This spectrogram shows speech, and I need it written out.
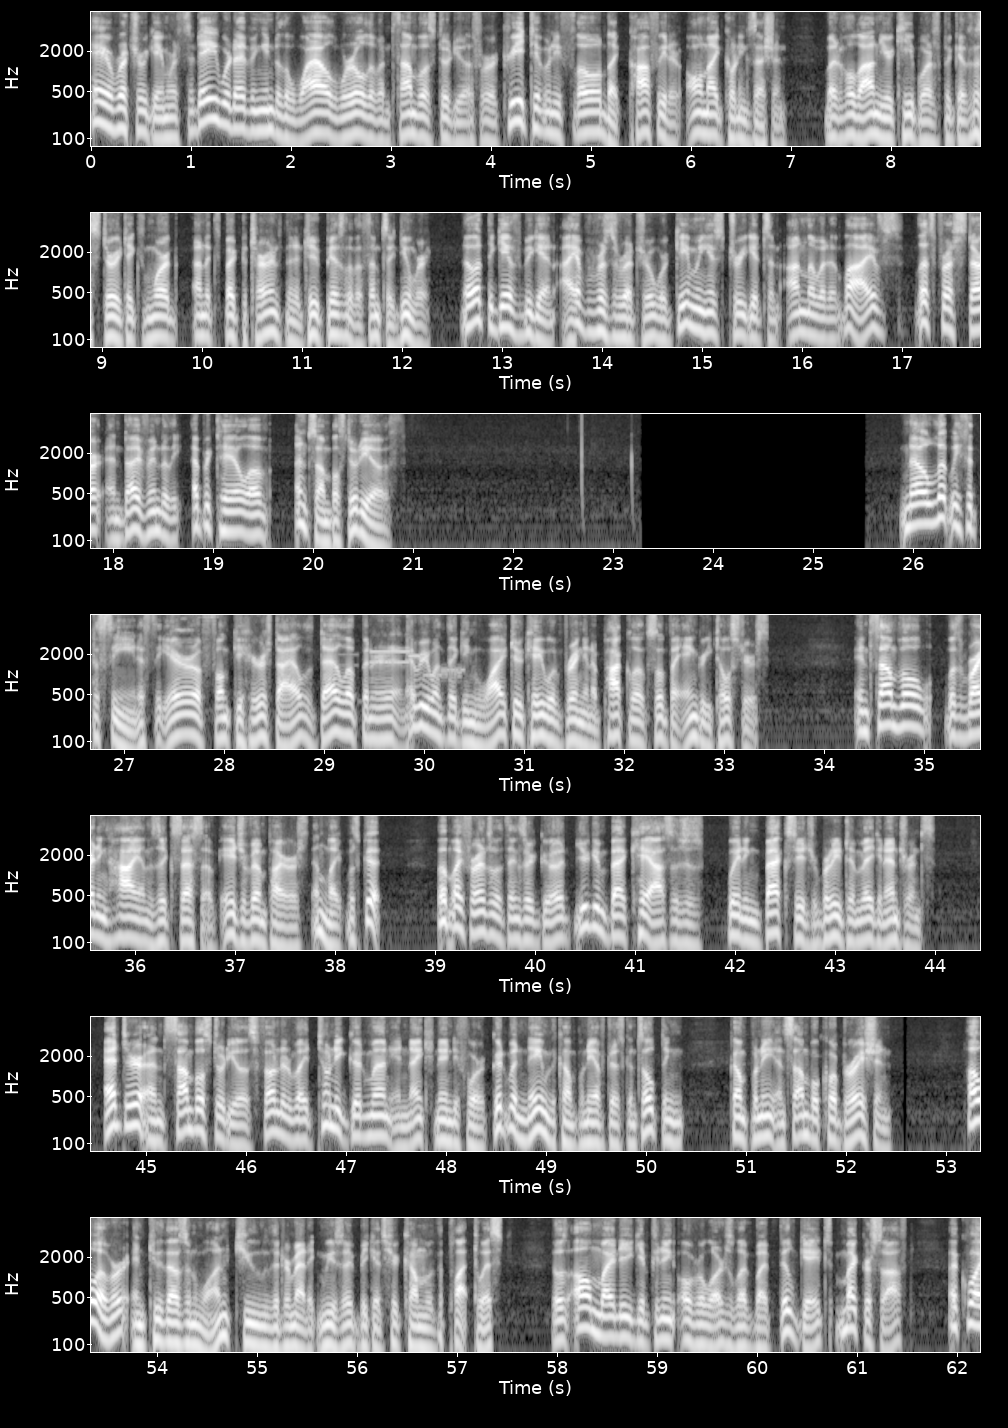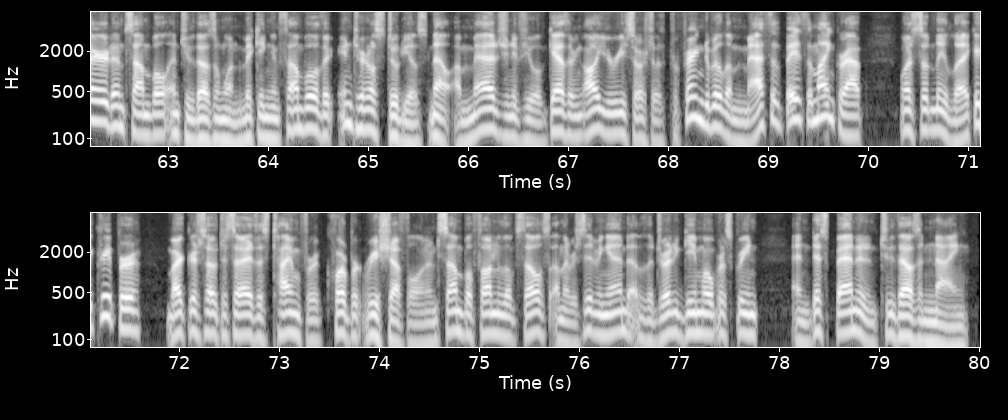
Hey Retro Gamers, today we're diving into the wild world of Ensemble Studios where creativity flowed like coffee at an all-night coding session. But hold on to your keyboards because this story takes more unexpected turns than a toothpaste with a sense of humor. Now let the games begin. I am Professor Retro, where gaming history gets an unlimited lives. Let's press start and dive into the epic tale of Ensemble Studios. Now, let me set the scene. It's the era of funky hairstyles, dial up internet, and everyone thinking Y2K would bring an apocalypse led by angry toasters. Ensemble was riding high on the success of Age of Empires, and life was good. But my friends, when things are good, you can bet chaos is just waiting backstage ready to make an entrance. Enter Ensemble Studios, founded by Tony Goodman in 1994. Goodman named the company after his consulting company, Ensemble Corporation. However, in 2001, cue the dramatic music because here comes the plot twist. Those almighty computing overlords led by Bill Gates, Microsoft, acquired Ensemble in 2001, making Ensemble their internal studios. Now, imagine if you were gathering all your resources, preparing to build a massive base of Minecraft, when suddenly, like a creeper, Microsoft decides it's time for a corporate reshuffle, and Ensemble found themselves on the receiving end of the dreaded game over screen and disbanded in 2009.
